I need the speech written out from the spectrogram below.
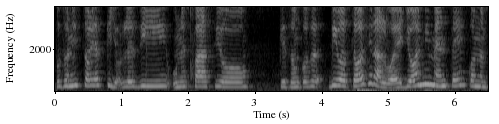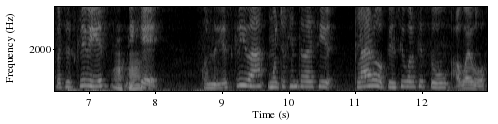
pues son historias que yo les di un espacio, que son cosas... Digo, te voy a decir algo, ¿eh? Yo en mi mente, cuando empecé a escribir, Ajá. dije, cuando yo escriba, mucha gente va a decir, claro, pienso igual que tú, a huevo.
